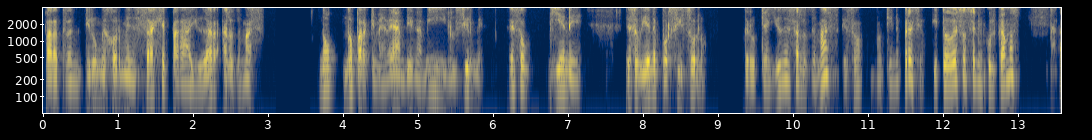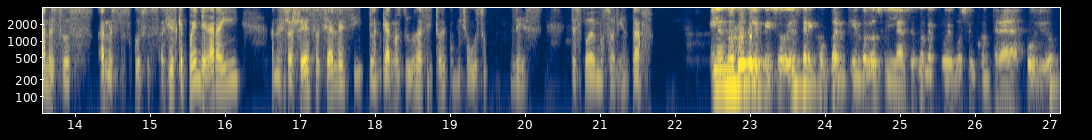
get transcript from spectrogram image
para transmitir un mejor mensaje para ayudar a los demás. No, no para que me vean bien a mí, lucirme. Eso viene, eso viene por sí solo pero que ayudes a los demás, eso no tiene precio. Y todo eso se lo inculcamos a nuestros, a nuestros cursos. Así es que pueden llegar ahí a nuestras redes sociales y plantearnos dudas y todo, y con mucho gusto les, les podemos orientar. En las notas del episodio estaré compartiendo los enlaces donde podemos encontrar a Julio,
